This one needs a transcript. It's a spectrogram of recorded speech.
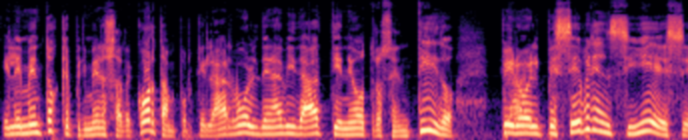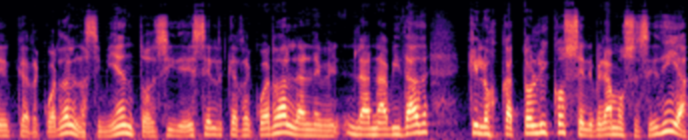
elementos que primero se recortan, porque el árbol de Navidad tiene otro sentido. Pero el pesebre en sí es el que recuerda el nacimiento, es decir, es el que recuerda la, la Navidad que los católicos celebramos ese día.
